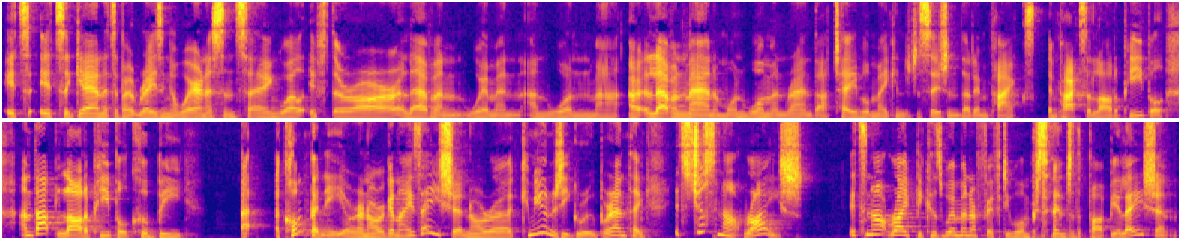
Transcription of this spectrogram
it's it's again it's about raising awareness and saying well if there are 11 women and one man uh, 11 men and one woman around that table making a decision that impacts impacts a lot of people and that lot of people could be a, a company or an organization or a community group or anything it's just not right it's not right because women are 51% of the population.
